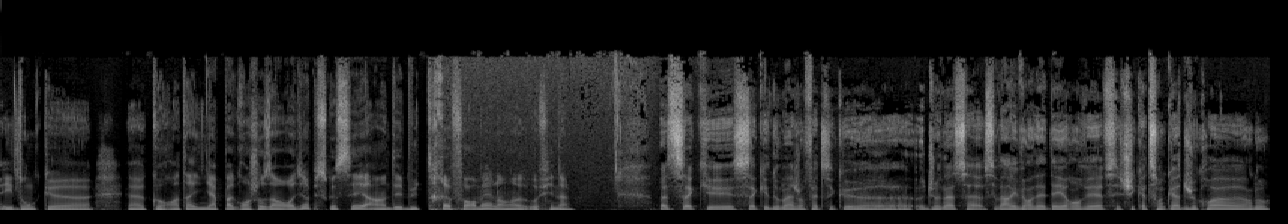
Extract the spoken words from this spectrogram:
Et donc, euh, euh, Corentin, il n'y a pas grand chose à en redire puisque c'est un début très formel hein, au final. Bah, c'est ça qui est, c'est ça qui est dommage en fait, c'est que euh, Jonas, ça, ça va arriver d'ailleurs en VF, c'est chez 404, je crois, euh, Arnaud?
